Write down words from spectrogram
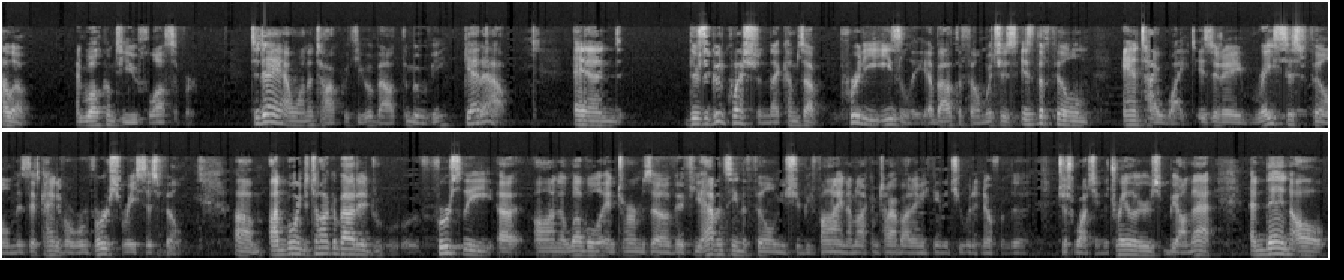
Hello, and welcome to uPhilosopher. Today I want to talk with you about the movie Get Out. And there's a good question that comes up pretty easily about the film, which is Is the film anti-white? Is it a racist film? Is it kind of a reverse racist film? Um, I'm going to talk about it firstly uh, on a level in terms of if you haven't seen the film, you should be fine. I'm not going to talk about anything that you wouldn't know from the just watching the trailers. Beyond that, and then I'll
